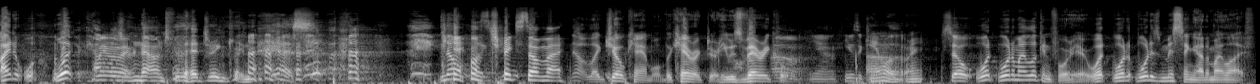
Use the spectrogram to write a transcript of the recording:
I don't. wh- What? Camels are renowned for their drinking. Yes. No, Camels like, drink so much. no, like Joe Camel, the character. He was very cool. Oh, yeah. He was a camel, though, right? So what what am I looking for here? What what what is missing out of my life?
